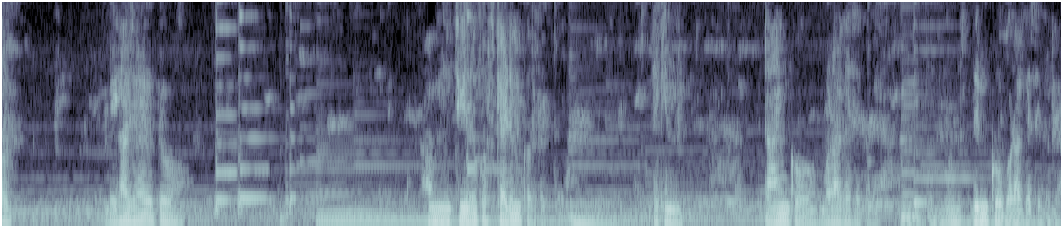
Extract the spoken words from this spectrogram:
अब देखा जाए तो हम चीज़ों को स्केड्यूल कर सकते हैं, लेकिन टाइम को बड़ा कैसे करें? उस दिन को बड़ा कैसे करें?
